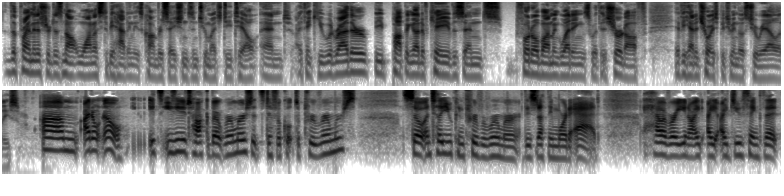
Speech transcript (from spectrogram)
the prime minister does not want us to be having these conversations in too much detail. And I think he would rather be popping out of caves and photobombing weddings with his shirt off if he had a choice between those two realities. Um, I don't know. It's easy to talk about rumors, it's difficult to prove rumors. So until you can prove a rumor, there's nothing more to add. However, you know, I, I, I, do think that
